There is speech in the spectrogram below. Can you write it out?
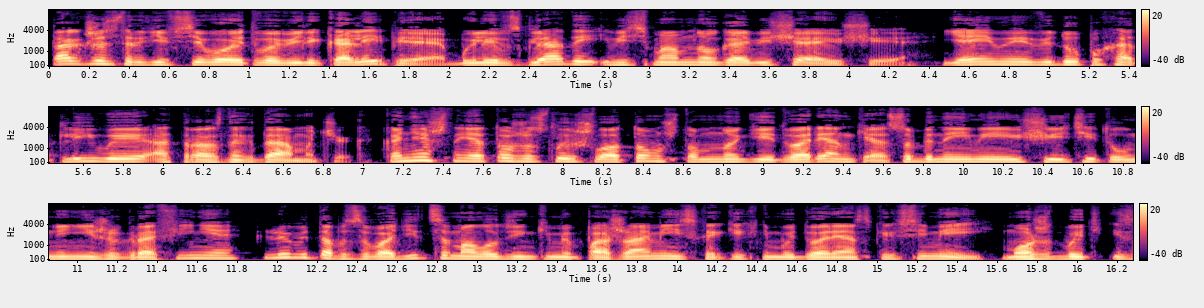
Также среди всего этого великолепия были взгляды весьма многообещающие. Я имею в виду похотливые от разных дамочек. Конечно, я тоже слышал о том, что многие дворянки, особенно имеющие титул не ниже графини, любят обзаводиться молоденькими пажами из каких-нибудь дворянских семей. Может быть, из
